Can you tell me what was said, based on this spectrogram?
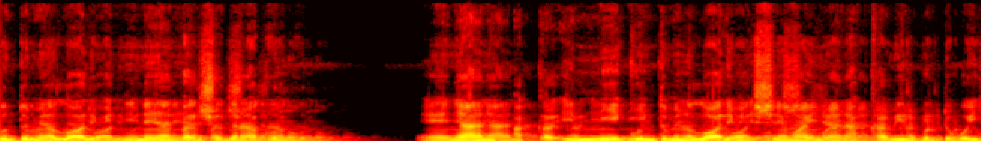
കുന്തു മിനൽ ളാലിമീൻ നിന്നെ ഞാൻ പരിശുദ്ധനാക്കുന്നു. ഞാൻ ഇന്നി കുന്തു മിനൽ ളാലിമീൻ നിശ്ചയമായി ഞാൻ അക്രമിയിൽ പെട്ടുപോയി.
